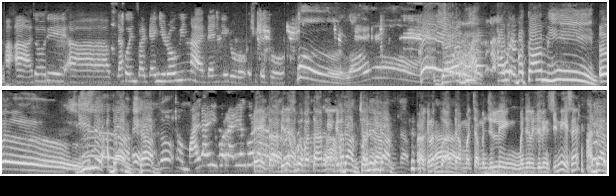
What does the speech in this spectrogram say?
Uh, uh, so dia uh, berlakon sebagai heroin lah dan dia hero cerita tu. Oh, lama. Jadi awet Batamin. Oh. Gila Adam, Eh, Dam. So, Oh, malah hiburan yang korang. Eh tak, bila sebut Batam Amin, kenapa Adam, macam mana Adam? Ah, kenapa Ah. Adam macam menjeling menjeling-jeling sinis eh? Adam,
